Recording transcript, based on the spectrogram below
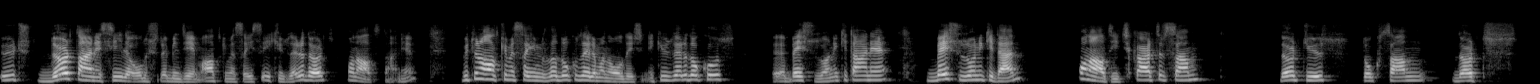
3, 4 tanesiyle oluşturabileceğim alt küme sayısı 2 üzeri 4, 16 tane. Bütün alt küme sayımızda 9 eleman olduğu için 2 üzeri 9, 512 tane. 512'den 16'yı çıkartırsam 494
